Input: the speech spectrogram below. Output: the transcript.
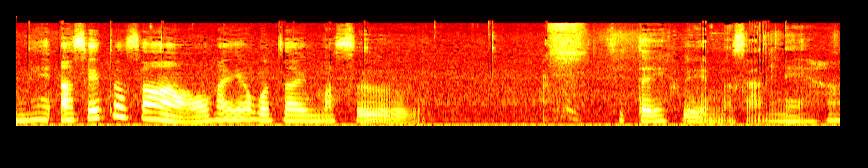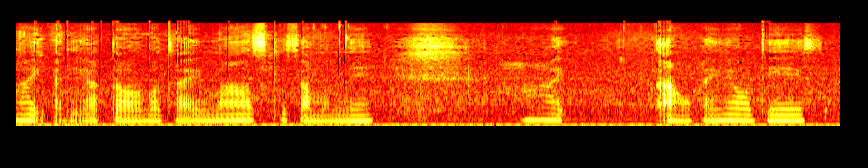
ね、あ、瀬戸さん、おはようございます。瀬戸 FM さんね。はい、ありがとうございます。今朝もね。はい。あ、おはようです。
